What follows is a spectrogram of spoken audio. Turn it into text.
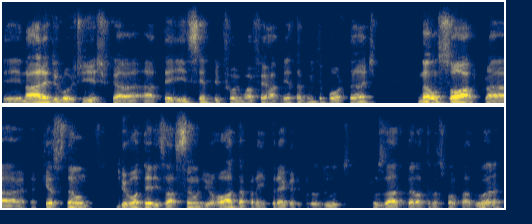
e na área de logística a, a TI sempre foi uma ferramenta muito importante, não só para a questão de roteirização de rota para entrega de produtos usado pela transportadora,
